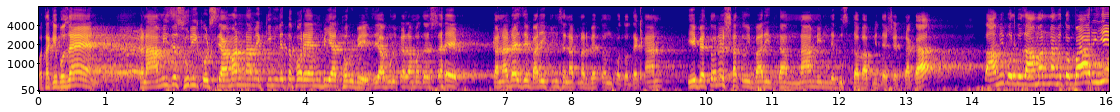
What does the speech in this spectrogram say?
কথা কি বোঝেন? কারণ আমি যে চুরি করছি, আমার নামে কিনলে তো পরে এনবিআ ধরবে, যে আবুল কালাম আজাদ সাহেব কানাডায় যে বাড়ি কিনছেন, আপনার বেতন কত? দেখান, এই বেতনের সাথে ওই বাড়ির দাম না মিললে বুঝতে হবে আপনি দেশের টাকা। তা আমি বলব যে আমার নামে তো বাড়িয়ে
